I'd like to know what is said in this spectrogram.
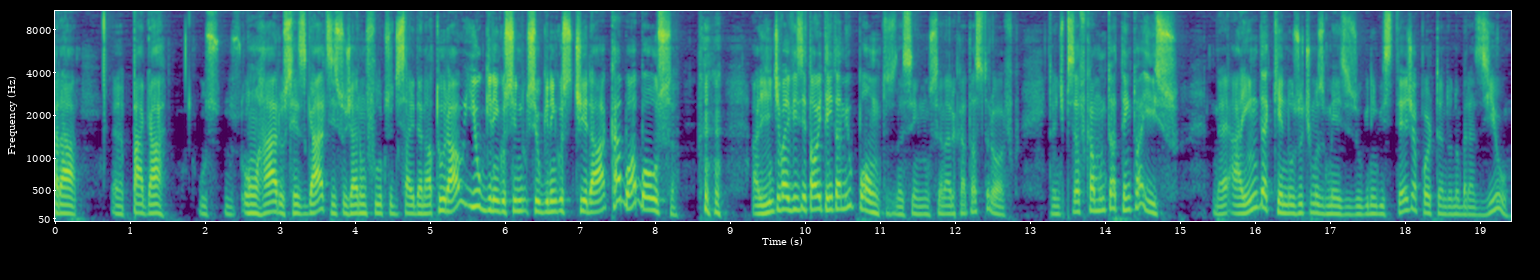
para uh, eh, pagar, os, os, honrar os resgates, isso já era um fluxo de saída natural, e o gringo, se, se o gringo tirar, acabou a bolsa. a gente vai visitar 80 mil pontos, assim, num cenário catastrófico. Então a gente precisa ficar muito atento a isso. Né? Ainda que nos últimos meses o gringo esteja aportando no Brasil,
